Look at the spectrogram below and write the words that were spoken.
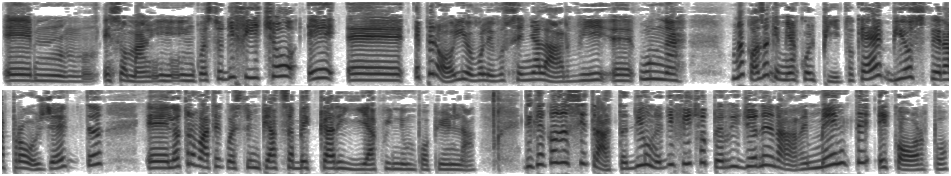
e, mh, mm, insomma in, in, questo edificio. E, eh, e, però io volevo segnalarvi eh, un una cosa che mi ha colpito, che è Biosfera Project, e lo trovate questo in piazza Beccaria, quindi un po' più in là. Di che cosa si tratta? Di un edificio per rigenerare mente e corpo.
